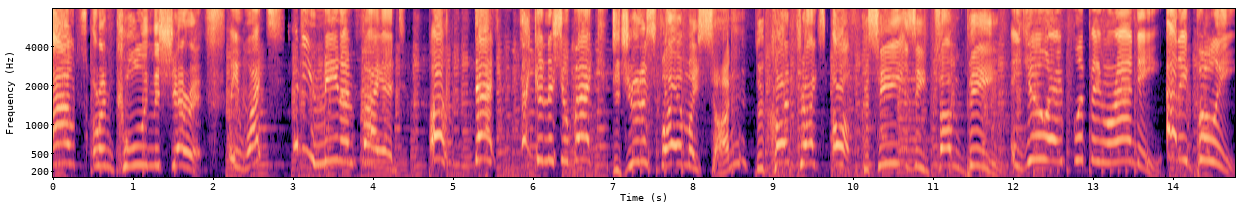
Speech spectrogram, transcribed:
Out or I'm calling the sheriff. Wait, what? What do you mean I'm fired? Oh, Dad, thank goodness you're back. Did you just fire my son? The contract's off because he is a dumb bean. You are a flipping Randy and a bully.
